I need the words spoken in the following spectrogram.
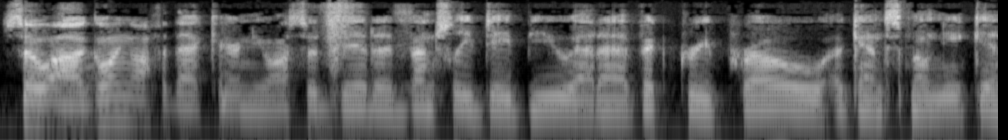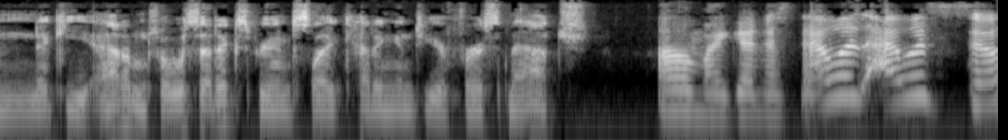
so uh, going off of that, Karen, you also did eventually debut at a Victory Pro against Monique and Nikki Adams. What was that experience like heading into your first match? Oh my goodness, that was I was so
